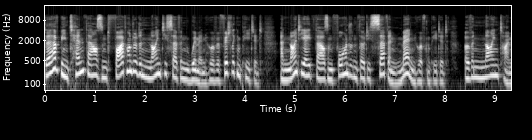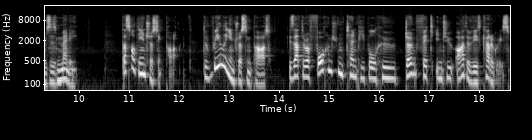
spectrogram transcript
There have been 10,597 women who have officially competed and 98,437 men who have competed, over nine times as many. That's not the interesting part. The really interesting part is that there are 410 people who don't fit into either of these categories.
